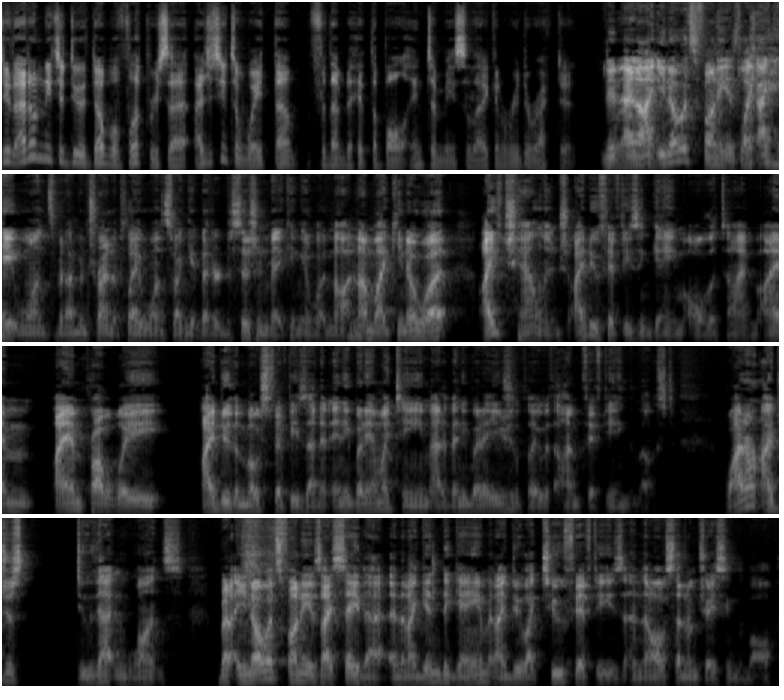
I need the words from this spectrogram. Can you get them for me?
Dude, I don't need to do a double flip reset. I just need to wait them for them to hit the ball into me so that I can redirect it. Dude, and I, you know what's funny is like I hate ones, but I've been trying to play one so I can get better decision making and whatnot. And Mhm. I'm like, you know what? I challenge. I do fifties in game all the time. I am I am probably I do the most fifties out of anybody on my team. Out of anybody I usually play with, I'm fiftying the most. Why don't I just do that in once? But you know what's funny is I say that, and then I get into game and I do like two 50s, and then all of a sudden I'm chasing the ball,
